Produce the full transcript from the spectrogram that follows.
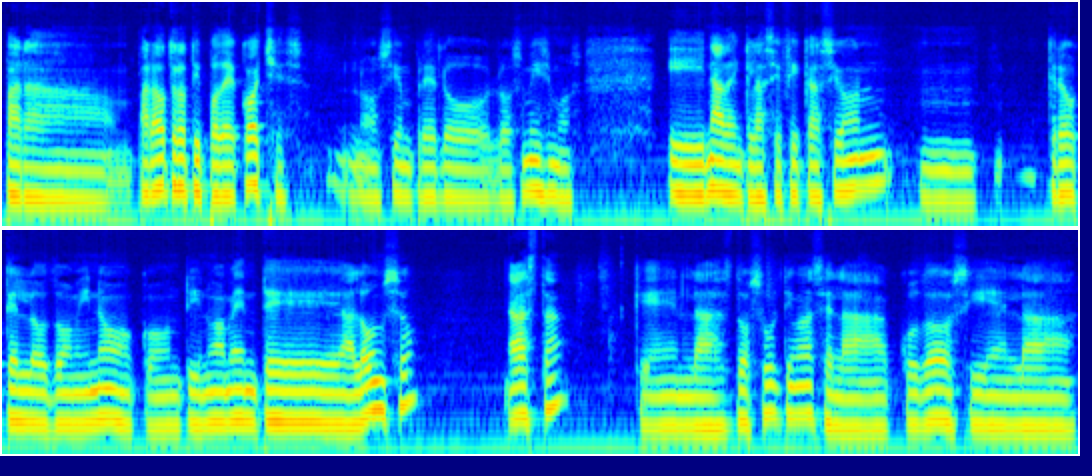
para, para otro tipo de coches, no siempre lo, los mismos. Y nada, en clasificación mmm, creo que lo dominó continuamente Alonso hasta que en las dos últimas, en la Q2 y en la,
